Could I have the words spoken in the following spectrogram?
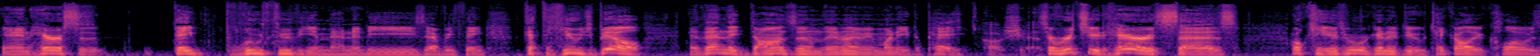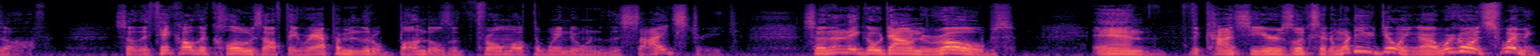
And Harris is they blew through the amenities, everything, got the huge bill, and then they on them they don't have any money to pay. Oh shit. So Richard Harris says, "Okay, here's what we're gonna do: take all your clothes off." So they take all the clothes off, they wrap them in little bundles and throw them out the window into the side street. So then they go down in robes, and the concierge looks at them. What are you doing? Uh, we're going swimming.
